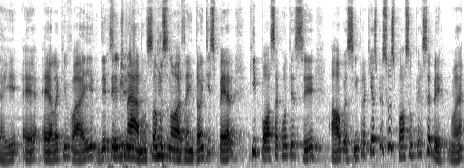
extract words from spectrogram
Daí é ela que vai determinar, não somos nós. Né? Então a gente espera que possa acontecer algo assim para que as pessoas possam perceber, não é?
